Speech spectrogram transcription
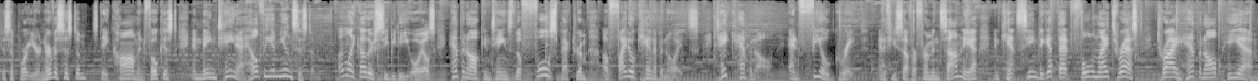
to support your nervous system, stay calm and focused, and maintain a healthy immune system. Unlike other CBD oils, Hempanol contains the full spectrum of phytocannabinoids. Take Hempanol and feel great. And if you suffer from insomnia and can't seem to get that full night's rest, try Hempanol PM.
